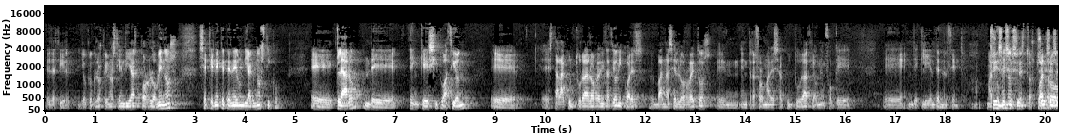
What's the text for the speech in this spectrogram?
Es decir, yo creo que los primeros 100 días, por lo menos, se tiene que tener un diagnóstico eh, claro de en qué situación eh, está la cultura de la organización y cuáles van a ser los retos en, transformar esa cultura hacia un enfoque eh, de cliente en el centro. Más o menos estos cuatro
